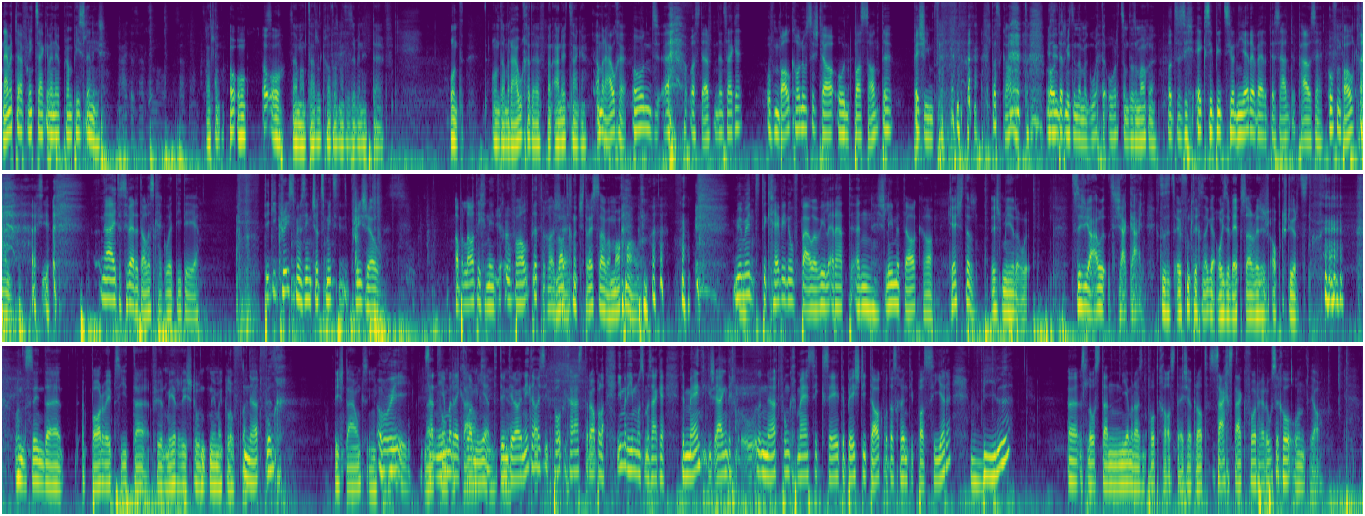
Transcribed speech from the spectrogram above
Nein, man darf nicht sagen, wenn jemand am Bisseln ist. Nein, das hat sie mal. Das hat mal einen Zettel. Oh oh. Oh oh. Das haben wir einen Zettel gehabt, dass man das eben nicht darf. Und, und am Rauchen darf man auch nicht sagen. Am Rauchen. Und äh, was darf man dann sagen? Auf dem Balkon rausstehen und Passanten beschimpfen. Das geht. Wir, Oder- sind, wir sind an einem guten Ort, um das zu machen. Oder sich exhibitionieren während der Sendepause. Auf dem Balkon. Nein, das wären alles keine guten Ideen. Digi Chris, wir sind schon mit in der Pre-Show. Aber lass dich nicht aufhalten. Du kannst, Lass äh, dich nicht stressen, aber mach mal. wir müssen den Kevin aufbauen, weil er hat einen schlimmen Tag gehabt. Gestern ist mir. Das ist ja auch, das ist ja geil. Ich muss jetzt öffentlich sagen, unser Webserver ist abgestürzt. Und es sind äh, ein paar Webseiten für mehrere Stunden nicht mehr gelaufen. Nerdfunk. Ist down gewesen. Ui, das hat niemand reklamiert. Tun Ja. ihr euch nicht unsere Podcaster runterladen? Immerhin muss man sagen, der Montag ist eigentlich nerdfunkmäßig gesehen der beste Tag, wo das könnte passieren, weil äh, es lässt dann niemand unseren Podcast. Der ist ja gerade sechs Tage vorher rausgekommen und ja.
